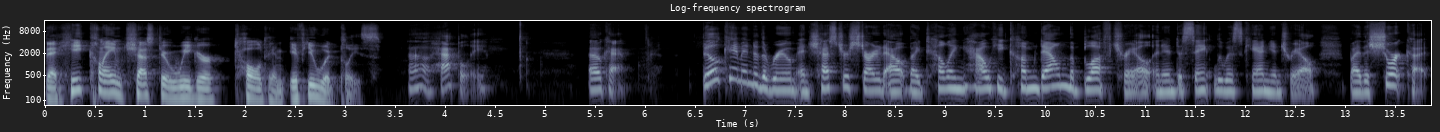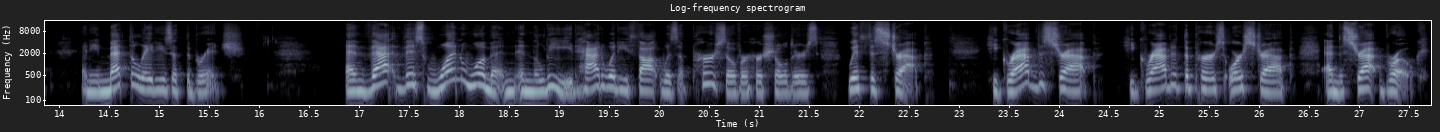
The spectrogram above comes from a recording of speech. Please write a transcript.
that he claimed Chester Weger told him, if you would, please. Oh, happily. Okay. Bill came into the room and Chester started out by telling how he come down the bluff trail and into St. Louis Canyon Trail by the shortcut and he met the ladies at the bridge. And that this one woman in the lead had what he thought was a purse over her shoulders with the strap. He grabbed the strap, he grabbed at the purse or strap, and the strap broke,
